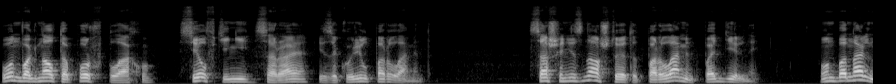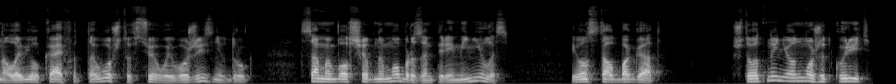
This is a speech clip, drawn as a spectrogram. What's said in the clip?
Он вогнал топор в плаху, сел в тени сарая и закурил парламент. Саша не знал, что этот парламент поддельный. Он банально ловил кайф от того, что все в его жизни вдруг самым волшебным образом переменилось, и он стал богат. Что отныне он может курить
